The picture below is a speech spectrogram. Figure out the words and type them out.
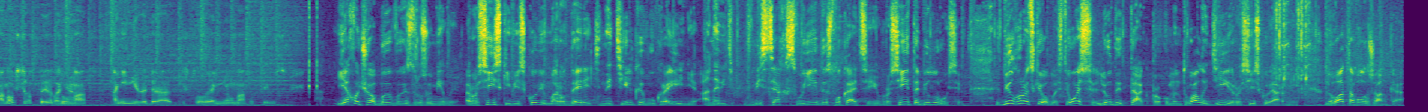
Оно все остается у нас. Они не забирают эти стволы, они у нас остаются. Я хочу, аби ви зрозуміли, російські військові мародерять не тільки в Україні, а навіть в місцях своєї дислокації в Росії та Білорусі. В Білгородській області ось люди так прокоментували дії російської армії. Нова та Волжанка,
